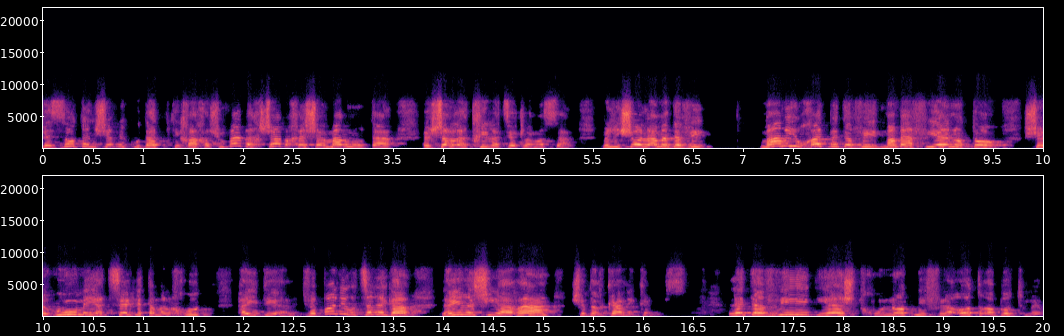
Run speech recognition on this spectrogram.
וזאת אני חושב נקודת פתיחה חשובה, ועכשיו אחרי שאמרנו אותה אפשר להתחיל לצאת למסע ולשאול למה דוד? מה מיוחד בדוד? מה מאפיין אותו שהוא מייצג את המלכות האידיאלית? ופה אני רוצה רגע להעיר איזושהי הערה שדרכה ניכנס. לדוד יש תכונות נפלאות רבות מאוד.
